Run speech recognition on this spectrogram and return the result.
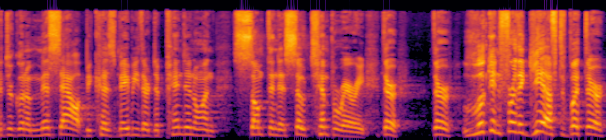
That they're going to miss out because maybe they're dependent on something that's so temporary. They're, they're looking for the gift, but they're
